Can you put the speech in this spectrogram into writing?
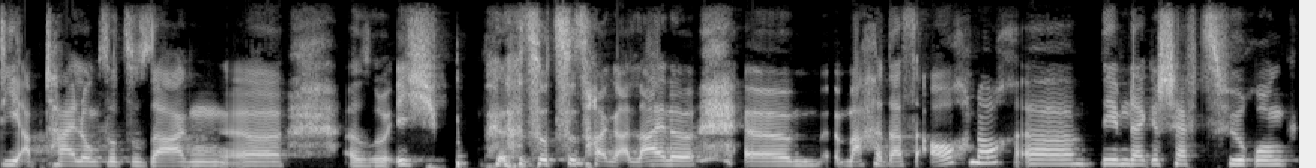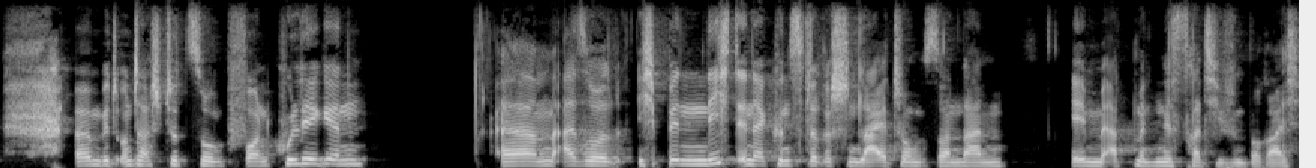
die Abteilung sozusagen, äh, also ich sozusagen alleine ähm, mache das auch noch neben der Geschäftsführung. Geschäftsführung äh, mit Unterstützung von Kolleginnen. Ähm, also ich bin nicht in der künstlerischen Leitung, sondern im administrativen Bereich.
